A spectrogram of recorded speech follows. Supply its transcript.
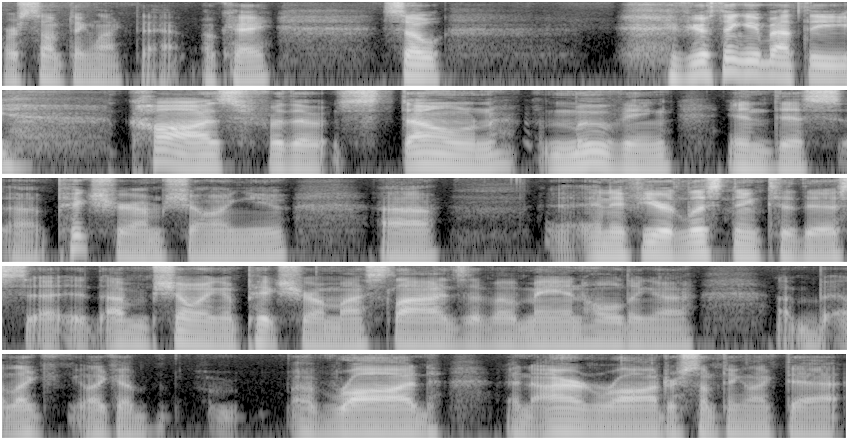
or something like that. Okay, so if you're thinking about the cause for the stone moving in this uh, picture I'm showing you, uh, and if you're listening to this, uh, I'm showing a picture on my slides of a man holding a, a like like a a rod, an iron rod or something like that,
